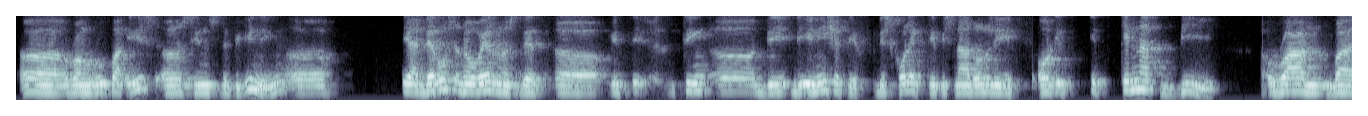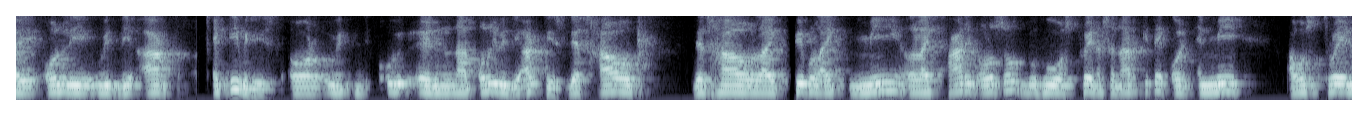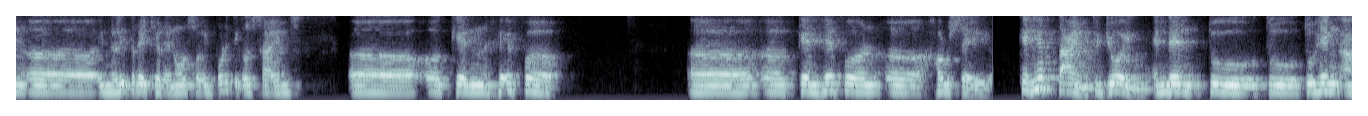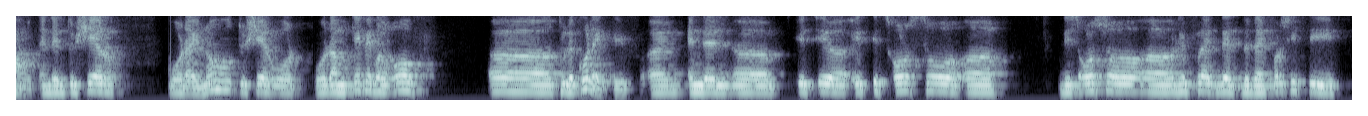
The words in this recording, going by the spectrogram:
uh, ruang rupa is uh, since the beginning. Uh, yeah, there was an awareness that uh, it, think uh, the the initiative, this collective, is not only or it, it cannot be run by only with the art activities or with and not only with the artists. That's how that's how like people like me or like Farid also who was trained as an architect or and me I was trained uh, in literature and also in political science uh, uh can have a uh, uh, can have an, uh, how to say, can have time to join and then to, to, to hang out and then to share what I know, to share what, what I'm capable of uh, to the collective. And, and then uh, it, uh, it, it's also, this also reflect that the diversity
